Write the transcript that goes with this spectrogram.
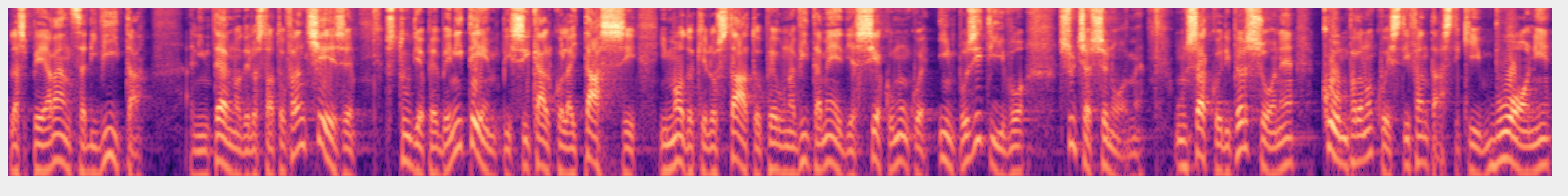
la speranza di vita all'interno dello Stato francese, studia per bene i tempi, si calcola i tassi in modo che lo Stato per una vita media sia comunque in positivo, successo enorme. Un sacco di persone comprano questi fantastici buoni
